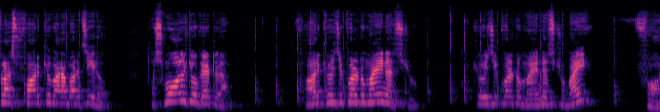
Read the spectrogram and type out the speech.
plus four Q બરાબર ઝીરો તો સ્મોલ ક્યુ કેટલા? Four Q is equal to minus Q Q is equal to minus Q by four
